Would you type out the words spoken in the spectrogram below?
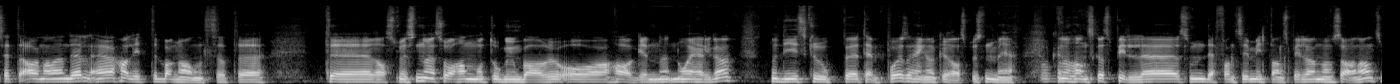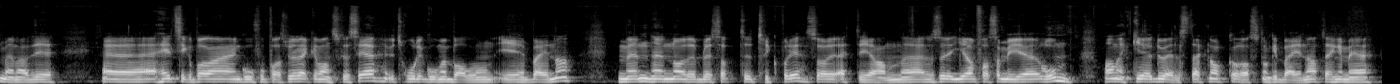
sett Arendal en del. Jeg har litt bange anelser til, til Rasmussen. Når jeg så han mot Ogunbaru og Hagen nå i helga. Når de skrur opp eh, tempoet, så henger ikke Rasmussen med. Når han skal spille som defensiv midtbanespiller hos Arendal, så mener jeg de eh, jeg er helt sikker på at han er en god fotballspiller. Det er ikke vanskelig å se. Utrolig god med ballen i beina. Men eh, når det ble satt trykk på dem, så, han, eh, så gir han fra seg mye rom. Han er ikke duellsterk nok og rask nok i beina til å henge med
